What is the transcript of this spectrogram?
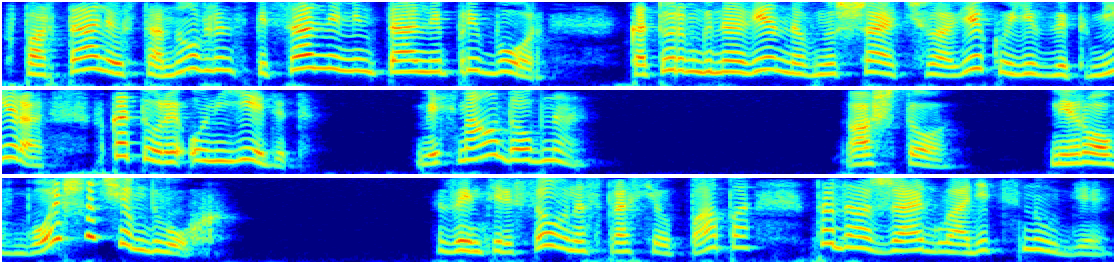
в портале установлен специальный ментальный прибор, который мгновенно внушает человеку язык мира, в который он едет. Весьма удобно. «А что, миров больше, чем двух?» Заинтересованно спросил папа, продолжая гладить Снуди.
